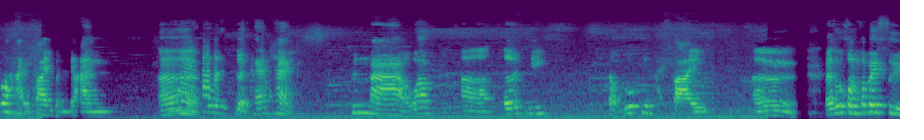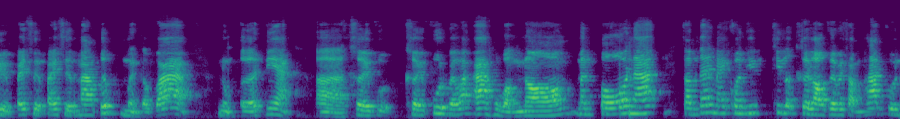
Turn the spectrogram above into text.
ก็หายไปเหมือนกัน เออก็เลยเกิดแฮชแท็กขึ้นมาว่าเออเอิร์ธนิกกับรูปที่หายไป เออ แล้วทุกคนก็ไปสืบไปสืบไปสืบมาปุ๊บเหมือนกับว่าหนุ่มเอิร์ธเนี่ยเอ่อเคยพูดเคยพูดไปว่าอะห่วงน้อง มันโป๊นะจำได้ไหมคนที่ที่เราเคยเราเคยไปสัมภาษณ์คุณ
